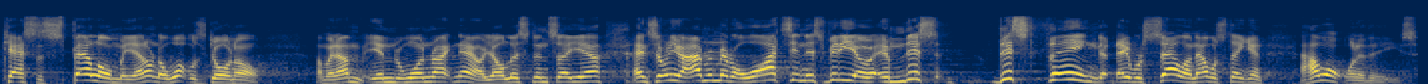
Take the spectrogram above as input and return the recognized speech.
cast a spell on me. I don't know what was going on. I mean, I'm into one right now. Y'all listening? Say yeah. And so anyway, I remember watching this video, and this this thing that they were selling, I was thinking, I want one of these.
